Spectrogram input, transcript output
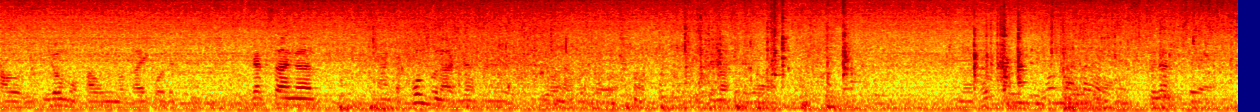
香り色も香りも最高ですね。お客さんがなんか昆布の味がするようなことを 言ってますけど。もう本当に日本の赤貝がね少なくて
